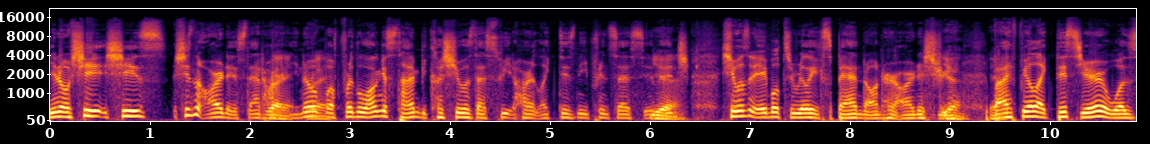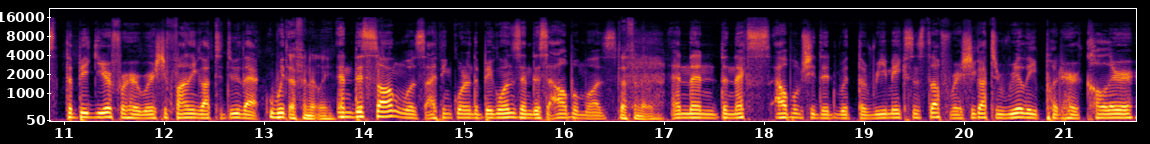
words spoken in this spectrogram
you know she she's she's an artist at heart, Right, you know. right. But for the longest time, because she was that sweetheart like Disney princess image, she wasn't able to really expand on her artistry. Yeah, But. I feel like this year was the big year for her, where she finally got to do that. With Definitely, and this song was, I think, one of the big ones, and this album was. definitely. And then the next album she did with the remakes and stuff, where she got to really put her color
